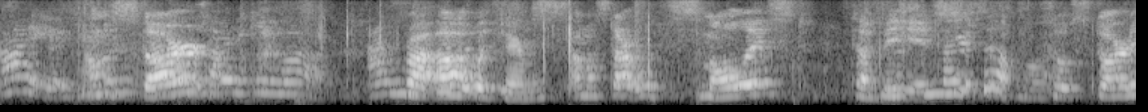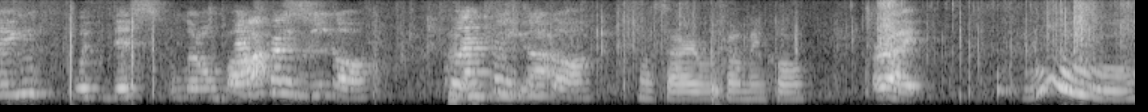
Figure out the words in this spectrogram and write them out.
I'm gonna start fr- uh, with Jeremy. I'm gonna start with smallest to biggest. myself. So starting with this little box. That's from Beagle. That's from Beagle. Oh, sorry, we're filming Cole. All right. Ooh.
